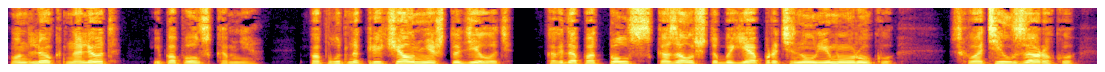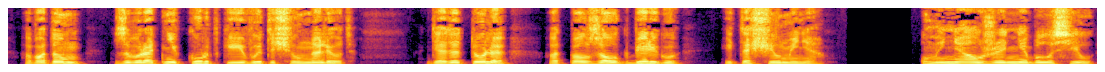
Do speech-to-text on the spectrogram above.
Он лег на лед и пополз ко мне. Попутно кричал мне, что делать. Когда подполз, сказал, чтобы я протянул ему руку, схватил за руку, а потом за воротник куртки и вытащил на лед. Дядя Толя отползал к берегу и тащил меня. У меня уже не было сил,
